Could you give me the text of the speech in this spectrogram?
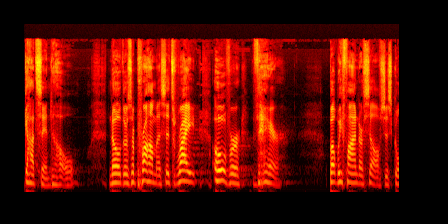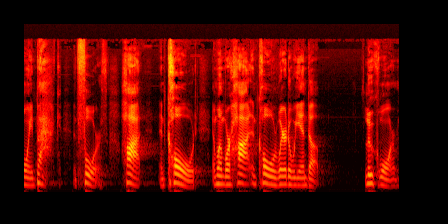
God said, No, no, there's a promise. It's right over there. But we find ourselves just going back and forth, hot and cold and when we're hot and cold, where do we end up? Lukewarm.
